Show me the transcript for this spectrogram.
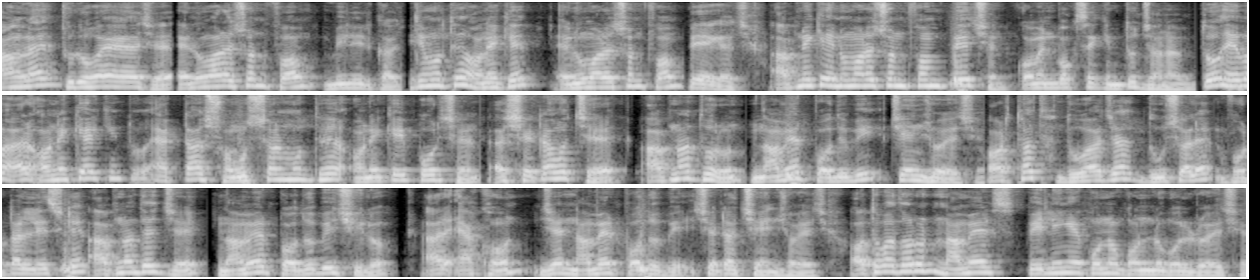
বাংলায় শুরু হয়ে গেছে এনুমারেশন ফর্ম বিলির কাজ। ইতিমধ্যে অনেকে এনুমারেশন ফর্ম পেয়ে গেছে। আপনি কি এনুমারেশন ফর্ম পেয়েছেন? কমেন্ট বক্সে কিন্তু জানাবেন। তো এবার অনেকের কিন্তু একটা সমস্যার মধ্যে অনেকেই পড়ছেন সেটা হচ্ছে আপনার ধরুন নামের পদবি চেঞ্জ হয়েছে। অর্থাৎ দু সালে ভোটার লিস্টে আপনাদের যে নামের পদবি ছিল আর এখন যে নামের পদবি সেটা চেঞ্জ হয়েছে। অথবা ধরুন নামের স্পেলিং এ কোনো গন্ডগোল রয়েছে।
